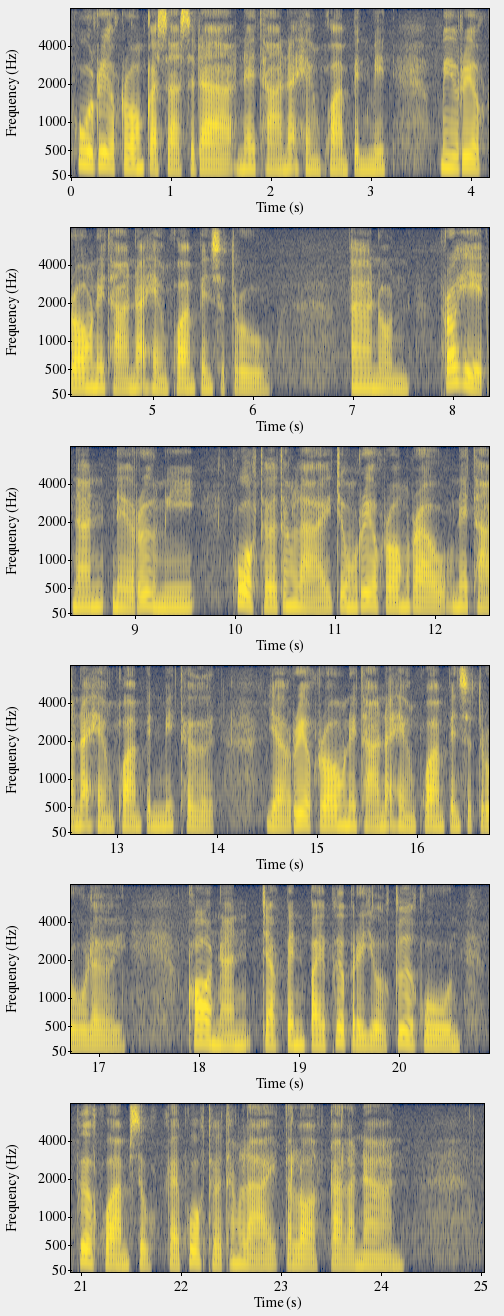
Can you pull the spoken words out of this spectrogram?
ผู้เรียกร้องกับศาสดาในฐานะแห่งความเป็นมิตร ไม่เรียกร้องในฐานะแห่งความเป็นศัตรู อานนท์เพราะเหตุนั้นในเรื่องนี้ พวกเธอทั้งหลายจงเรียกร้องเราในฐานะแห่งความเป็นมิตรเถิด อย่าเรียกร้องในฐานะแห่งความเป็นศัตรูเลย ข้อนั้นจะเป็นไปเพื่อประโยชน์เกื้อกูล เพื่อความสุขแก่พวกเธอทั้งหลายตลอดกาลนาน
